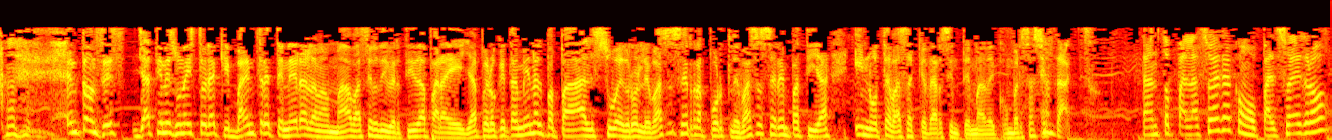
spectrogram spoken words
entonces, ya tienes una historia que va a entretener a la mamá, va a ser divertida para ella, pero que también al papá, al suegro, le vas a hacer rapport, le vas a hacer empatía y no te vas a quedar sin tema de conversación. Exacto. Tanto para la suegra como para el suegro,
